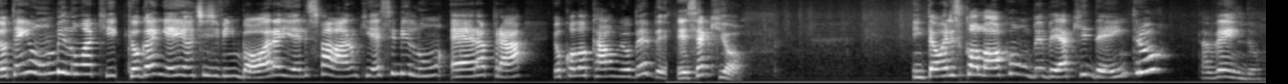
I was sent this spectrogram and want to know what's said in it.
Eu tenho um bilum aqui que eu ganhei antes de vir embora e eles falaram que esse bilum era pra eu colocar o meu bebê. Esse aqui, ó. Então eles colocam o bebê aqui dentro, tá vendo?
